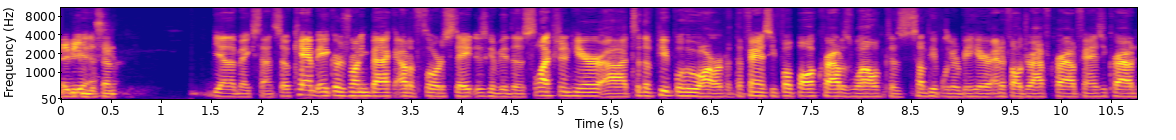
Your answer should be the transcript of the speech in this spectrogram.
maybe even Yeah. December. Yeah, that makes sense. So Cam Akers, running back out of Florida State, is going to be the selection here. Uh, to the people who are the fantasy football crowd as well, because some people are going to be here, NFL draft crowd, fantasy crowd.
